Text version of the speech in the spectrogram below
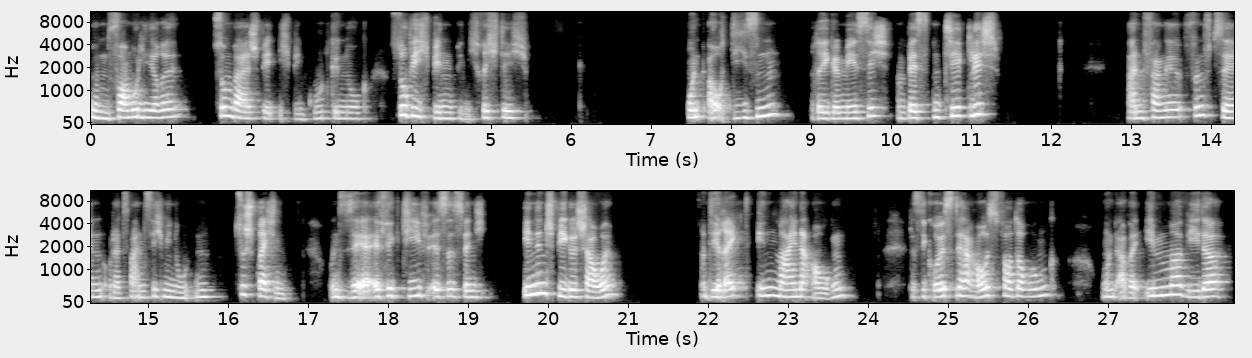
umformuliere. Zum Beispiel, ich bin gut genug. So wie ich bin, bin ich richtig. Und auch diesen regelmäßig, am besten täglich, anfange 15 oder 20 Minuten zu sprechen. Und sehr effektiv ist es, wenn ich in den Spiegel schaue und direkt in meine Augen das ist die größte Herausforderung und aber immer wieder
